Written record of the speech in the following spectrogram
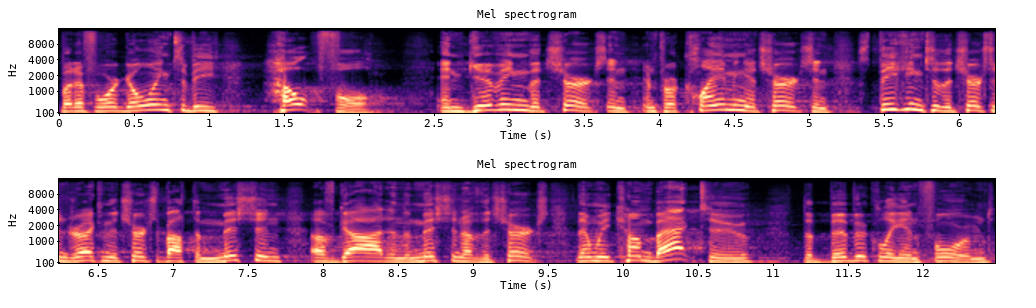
But if we're going to be helpful in giving the church and, and, proclaiming a church and speaking to the church and directing the church about the mission of God and the mission of the church, then we come back to the biblically informed,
